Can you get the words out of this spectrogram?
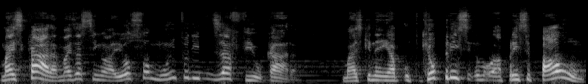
Mas, cara, mas assim, ó, eu sou muito de desafio, cara. Mas que nem a, o que eu, a principal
